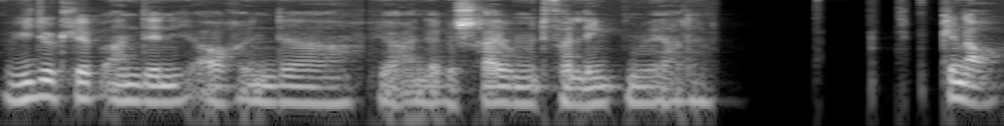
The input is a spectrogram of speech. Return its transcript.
Videoclip an, den ich auch in der, ja, in der Beschreibung mit verlinken werde. Genau.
